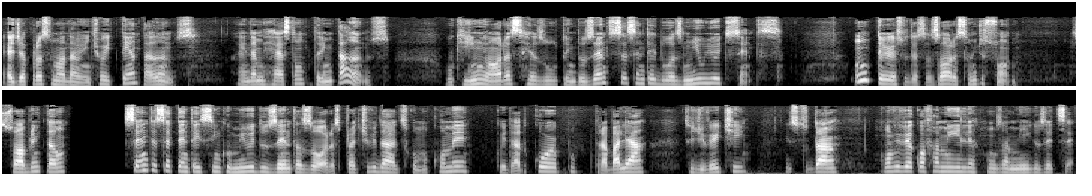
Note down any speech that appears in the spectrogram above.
é de aproximadamente 80 anos, ainda me restam 30 anos, o que em horas resulta em 262.800. Um terço dessas horas são de sono, Sobra então 175.200 horas para atividades como comer, cuidar do corpo, trabalhar, se divertir, estudar, conviver com a família, com os amigos, etc.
